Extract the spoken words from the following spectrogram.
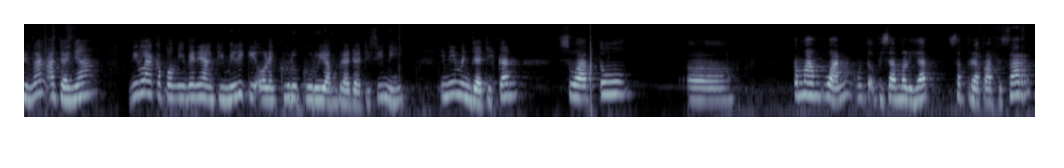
dengan adanya nilai kepemimpinan yang dimiliki oleh guru-guru yang berada di sini ini menjadikan suatu uh, kemampuan untuk bisa melihat seberapa besar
